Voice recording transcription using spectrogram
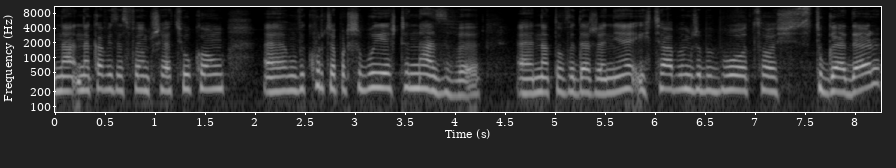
na, na kawie ze swoją przyjaciółką, e, mówię, kurczę, potrzebuję jeszcze nazwy e, na to wydarzenie i chciałabym, żeby było coś z together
